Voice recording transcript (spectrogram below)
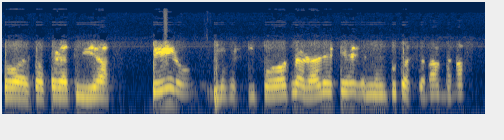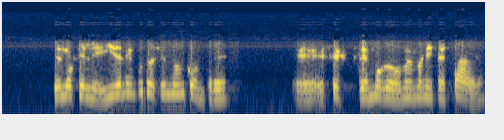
toda esa operatividad. Pero lo que sí puedo aclarar es que en la imputación, al menos de lo que leí de la imputación, no encontré eh, ese extremo que vos me manifestaste.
